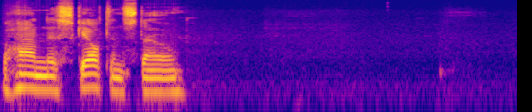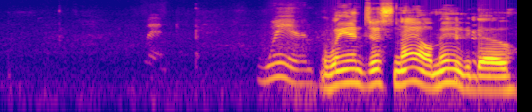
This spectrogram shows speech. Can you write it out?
behind this skeleton stone. When? When just now, a minute ago.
